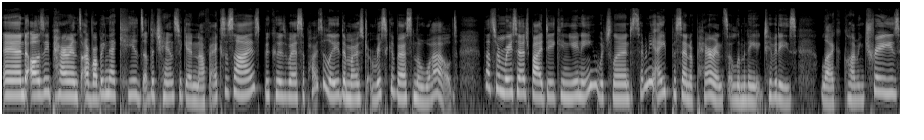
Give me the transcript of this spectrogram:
And Aussie parents are robbing their kids of the chance to get enough exercise because we're supposedly the most risk averse in the world. That's from research by Deakin Uni, which learned 78% of parents are limiting activities like climbing trees,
